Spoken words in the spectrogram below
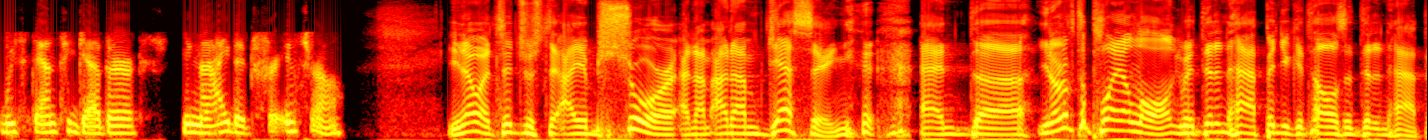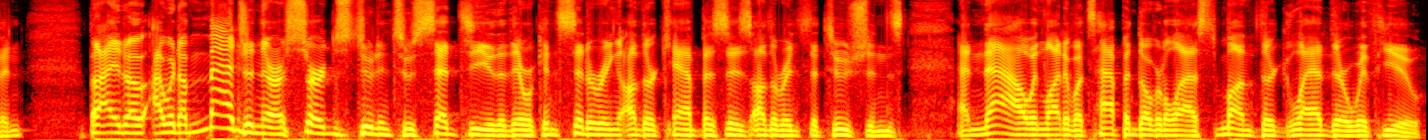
we stand together, united for Israel. You know, it's interesting. I am sure, and I'm and I'm guessing, and uh, you don't have to play along. If it didn't happen, you can tell us it didn't happen. But I, I would imagine there are certain students who said to you that they were considering other campuses, other institutions, and now, in light of what's happened over the last month, they're glad they're with you.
